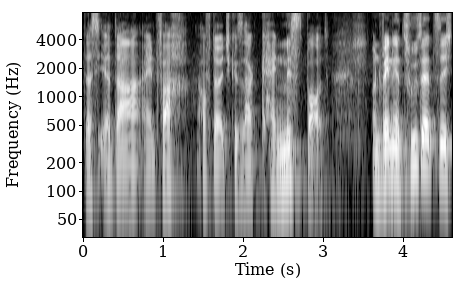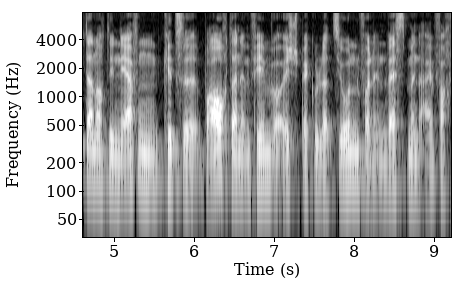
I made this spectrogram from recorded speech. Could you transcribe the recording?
dass ihr da einfach auf Deutsch gesagt keinen Mist baut. Und wenn ihr zusätzlich dann noch den Nervenkitzel braucht, dann empfehlen wir euch Spekulationen von Investment einfach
